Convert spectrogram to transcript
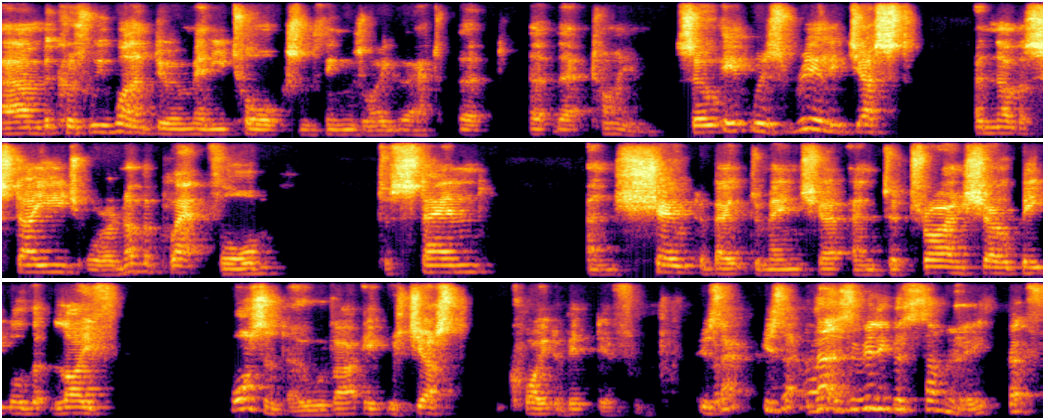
Um, because we weren't doing many talks and things like that at, at that time. So it was really just another stage or another platform to stand and shout about dementia and to try and show people that life wasn't over. It was just quite a bit different. Is that is that right? That's a really good summary. But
